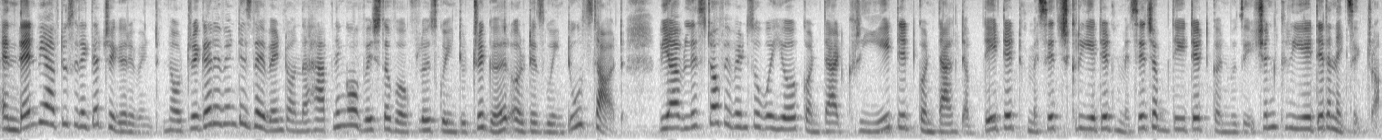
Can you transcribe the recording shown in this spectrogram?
and then we have to select the trigger event. Now trigger event is the event on the happening of which the workflow is going to trigger or it is going to start. We have list of events over here, contact created, contact updated, message created, message updated, conversation created and etc.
